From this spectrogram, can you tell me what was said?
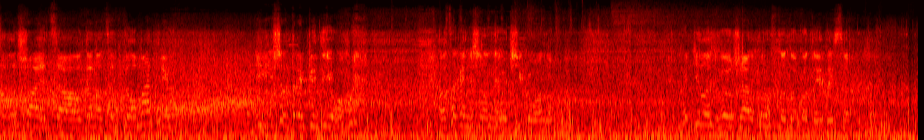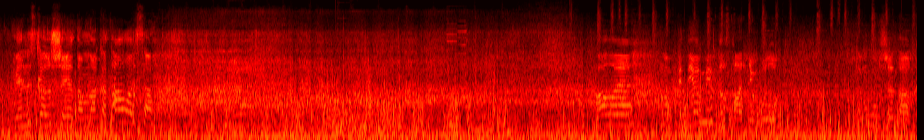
Залишається 11 кілометрів і ще три підйоми. Оце, звісно, неочікувано. Хотілося б вже просто докотитися. Я не скажу, що я там накаталася. Але ну, підйомів достатньо було. Тому що так.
